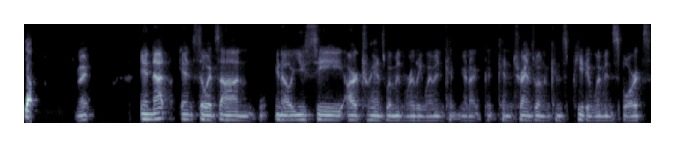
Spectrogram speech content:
Yep. Right. And not, and so it's on, you know, you see are trans women really women can, you know, can, trans women compete in women's sports?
